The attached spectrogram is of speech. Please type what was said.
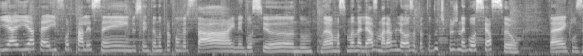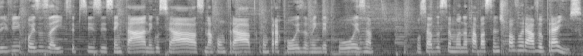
E aí até ir fortalecendo, sentando para conversar e negociando, né? Uma semana, aliás, maravilhosa para todo tipo de negociação. Né? Inclusive coisas aí que você precise sentar, negociar, assinar contrato, comprar coisa, vender coisa. O céu da semana está bastante favorável para isso.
